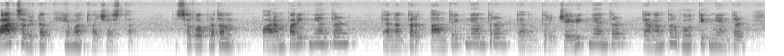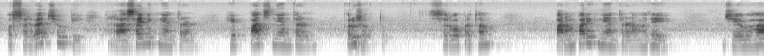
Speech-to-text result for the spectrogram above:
पाच घटक हे महत्त्वाचे असतात. सर्वप्रथम पारंपरिक नियंत्रण त्यानंतर तांत्रिक नियंत्रण त्यानंतर जैविक नियंत्रण त्यानंतर भौतिक नियंत्रण व सर्वात शेवटी रासायनिक नियंत्रण हे पाच नियंत्रण करू शकतो. सर्वप्रथम पारंपरिक नियंत्रणामध्ये जेव्हा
